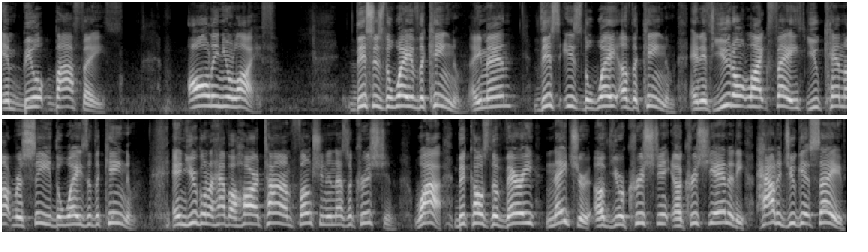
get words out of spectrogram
and built by faith, all in your life. This is the way of the kingdom. Amen? This is the way of the kingdom. And if you don't like faith, you cannot receive the ways of the kingdom. And you're going to have a hard time functioning as a Christian. Why? Because the very nature of your Christian, uh, Christianity, how did you get saved?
